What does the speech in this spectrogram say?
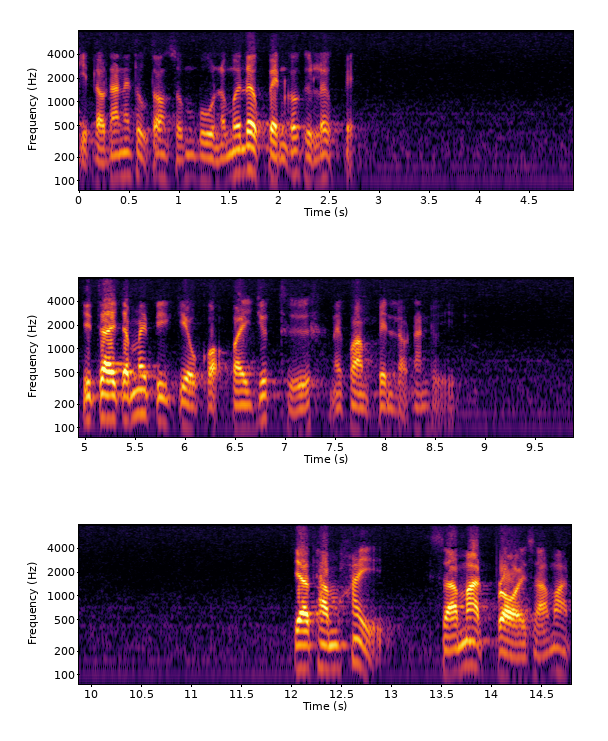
กิจเหล่านั้นให้ถูกต้องสมบูรณ์แล้วเมื่อเลิกเป็นก็คือเลิกเป็น จิตใจจะไม่ปีเกี่ยวเกาะไปยึดถือในความเป็นเหล่านั้นด้วยอีก จะทำให้สามารถปล่อยสามารถ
